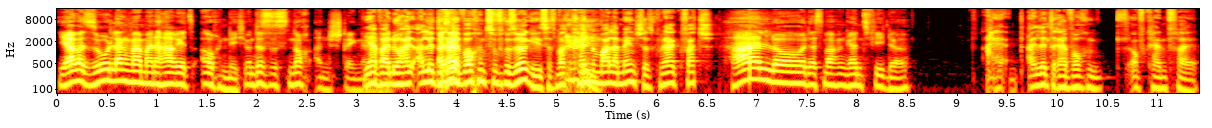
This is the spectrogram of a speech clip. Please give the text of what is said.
Ja, aber so lang waren meine Haare jetzt auch nicht. Und das ist noch anstrengender. Ja, weil du halt alle drei Also- Wochen zum Friseur gehst. Das macht kein normaler Mensch. Das ist kompletter Quatsch. Hallo, das machen ganz viele. Alle, alle drei Wochen auf keinen Fall.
